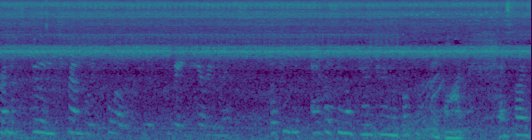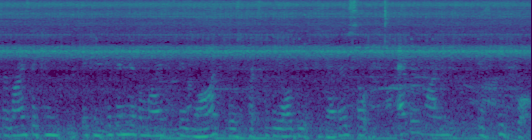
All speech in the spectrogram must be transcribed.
from a spoon trembling close to its great hairy lips. They can pick every single character in the book if they want. As far as the lines, they can they can pick any of the lines that they want. There's parts where we all do it together, so everyone is equal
